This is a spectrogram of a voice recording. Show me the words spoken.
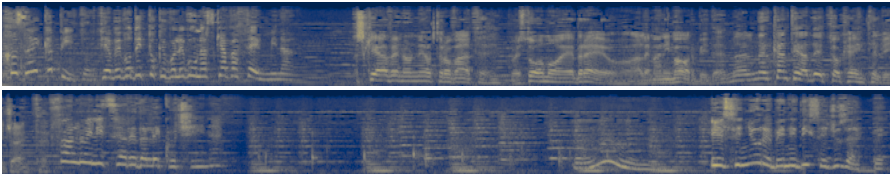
Cosa hai capito? Ti avevo detto che volevo una schiava femmina. Schiave non ne ho trovate. Quest'uomo è ebreo, ha le mani morbide, ma il mercante ha detto che è intelligente. Fallo iniziare dalle cucine. Il Signore benedisse Giuseppe,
